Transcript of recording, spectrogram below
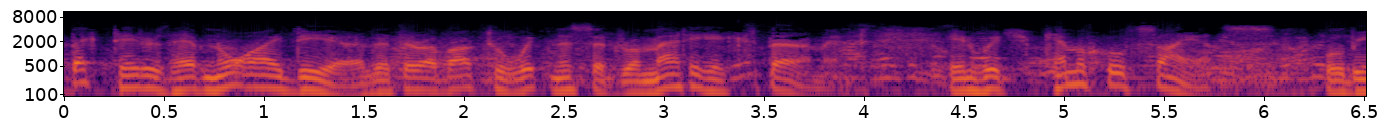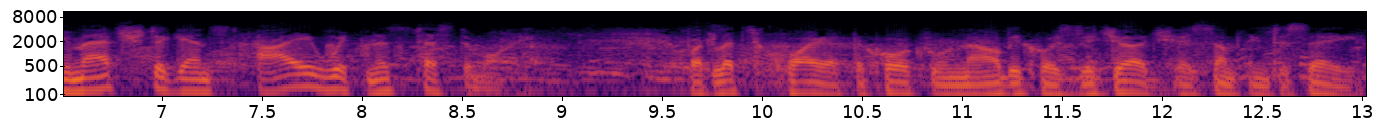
spectators have no idea that they're about to witness a dramatic experiment in which chemical science will be matched against eyewitness testimony. But let's quiet the courtroom now because the judge has something to say. Uh,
